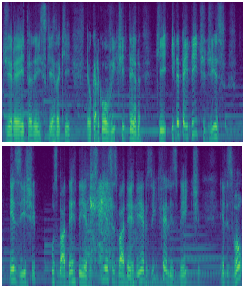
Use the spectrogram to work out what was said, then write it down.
direita nem esquerda aqui. Eu quero que o ouvinte entenda que, independente disso, existe os baderneiros. E esses baderneiros, infelizmente, eles vão.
